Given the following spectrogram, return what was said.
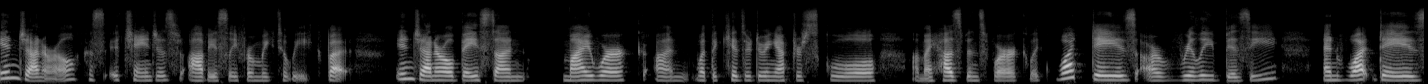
in general, because it changes obviously from week to week, but in general, based on my work, on what the kids are doing after school, on my husband's work, like what days are really busy and what days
